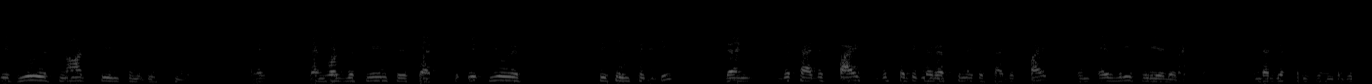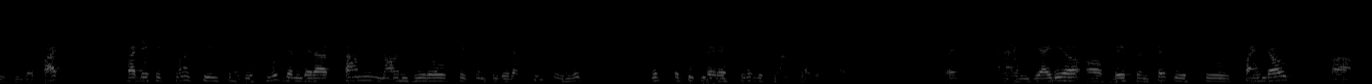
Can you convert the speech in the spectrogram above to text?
if U is not C infinity smooth, right, then what this means is that if U is C infinity, then this satisfies, this particular estimate is satisfied in every Fourier direction. And that just comes from integration by parts. But if it's not C infinity smooth, then there are some non-zero frequency directions in which this particular estimate is not satisfied. Right? And the idea of wavefront set is to find out uh,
